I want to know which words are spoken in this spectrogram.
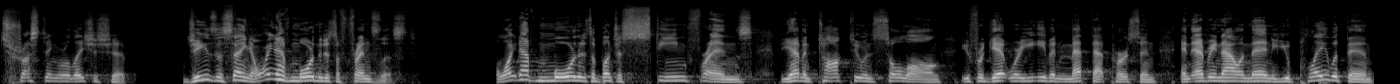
trusting relationship. Jesus is saying, I want you to have more than just a friends list. I want you to have more than just a bunch of steam friends that you haven't talked to in so long. You forget where you even met that person, and every now and then you play with them,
